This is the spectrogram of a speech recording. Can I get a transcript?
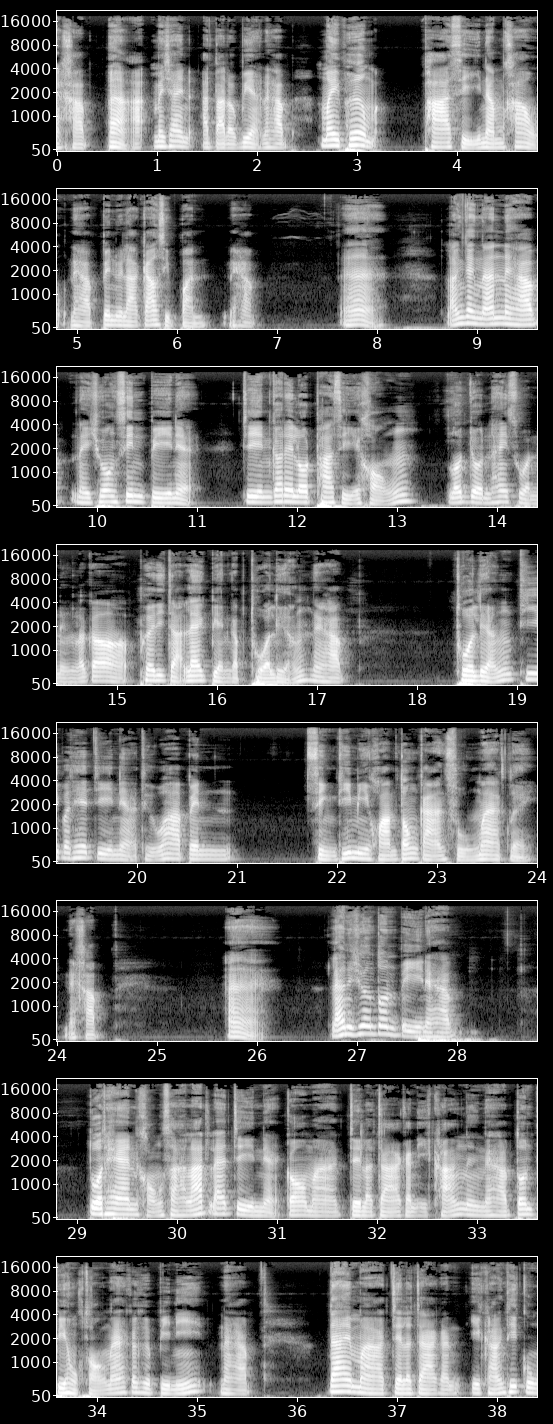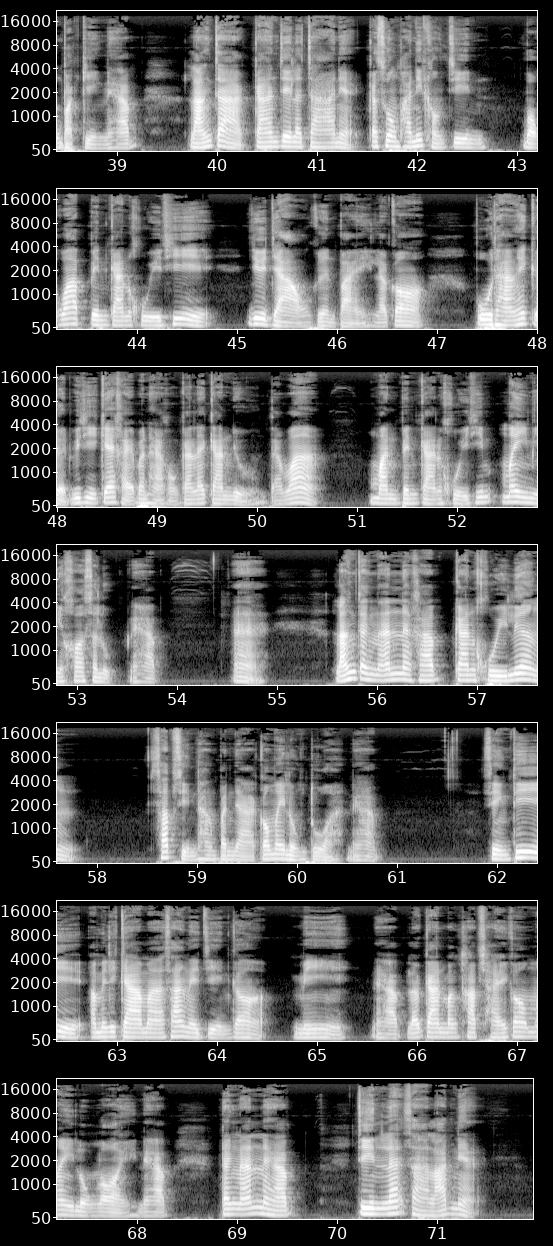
นะครับอ่าไม่ใช่อัตราดอกเบี้ยนะครับ ไม่เพิ่มภาษีนำเข้านะครับ เป็นเวลา 90 วันนะครับอ่าหลังจากนั้นนะครับในช่วงสิ้นปีเนี่ยจีนก็ได้ลดภาษีของ รถยนต์ให้ส่วนหนึ่ง แล้วก็เพื่อที่จะแลกเปลี่ยนกับถั่วเหลืองนะครับ ถั่วเหลืองที่ประเทศจีนเนี่ยถือว่าเป็นสิ่งที่มีความต้องการสูงมากเลยนะครับอ่าแล้วในช่วงต้นปีนะครับ ตัวแทนของสหรัฐและจีนเนี่ยก็มาเจรจากันอีกครั้งหนึ่งนะครับ ต้นปี 62 นะก็คือปีนี้นะครับ ได้มาเจรจากันอีกครั้งที่กรุงปักกิ่งนะครับ หลังจากการเจรจาเนี่ยกระทรวงพาณิชย์ของจีน บอกว่าเป็นการคุยที่ยืดยาวเกินไป แล้วก็ปูทางให้เกิดวิธีแก้ไขปัญหาของการและกันอยู่ แต่ว่ามันเป็นการคุยที่ไม่มีข้อสรุปนะครับอ่าหลังจากนั้นนะครับ การคุยเรื่องทรัพย์สินทางปัญญาก็ไม่ลงตัวนะครับ สิ่งที่อเมริกามาสร้างในจีนก็มีนะครับแล้วการบังคับใช้ก็ไม่ลงรอยนะครับ ดังนั้นนะครับ จีนและสหรัฐเนี่ย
